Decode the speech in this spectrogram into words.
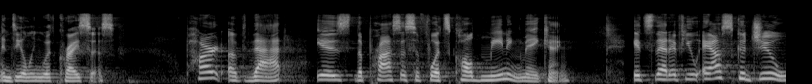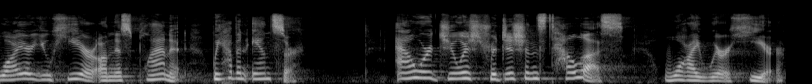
in dealing with crisis. Part of that is the process of what's called meaning making. It's that if you ask a Jew, why are you here on this planet? We have an answer. Our Jewish traditions tell us why we're here.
